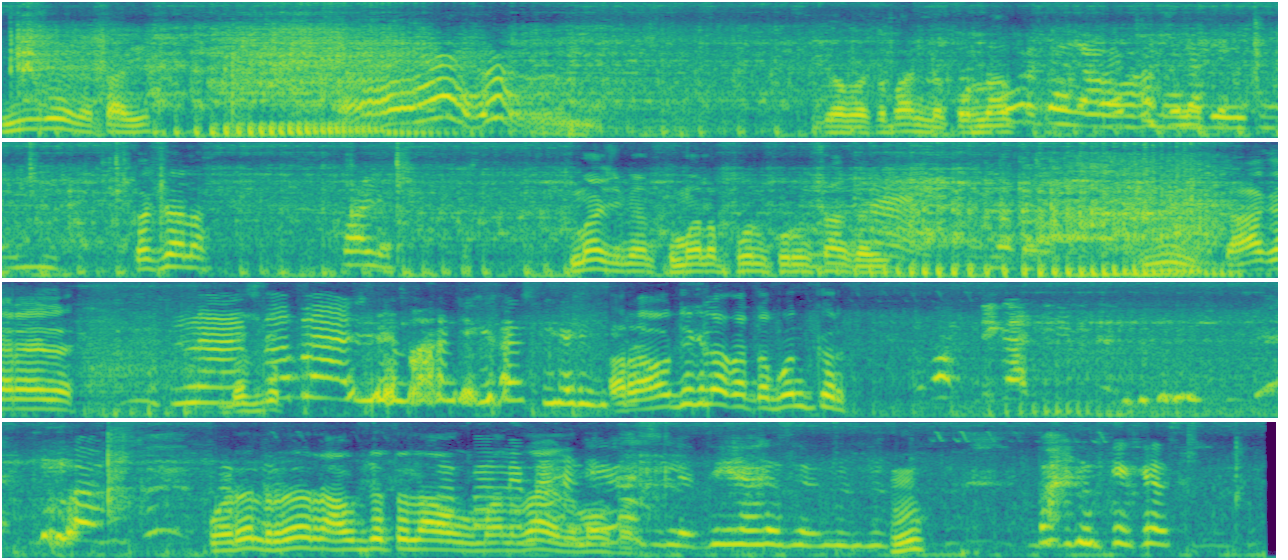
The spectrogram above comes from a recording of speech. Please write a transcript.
ही रे ताई. गबाचं भांडणं करून आव- कशाला? कॉलेज. माझी मॅम तुम्हाला फोन करून सांगा काय करायचं? का राहू दे की लागा आता बंद कर. पडेल पडल र राहू दे तो मला जायचं मग घासली ती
